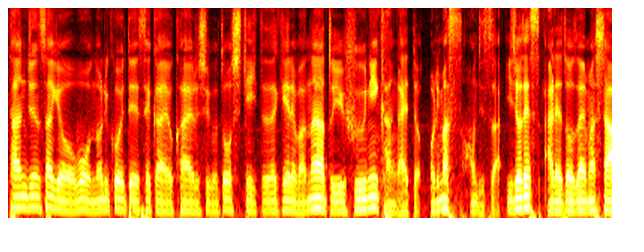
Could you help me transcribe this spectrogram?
単純作業を乗り越えて世界を変える仕事をしていただければな。なというふうに考えております。本日は以上です。ありがとうございました。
